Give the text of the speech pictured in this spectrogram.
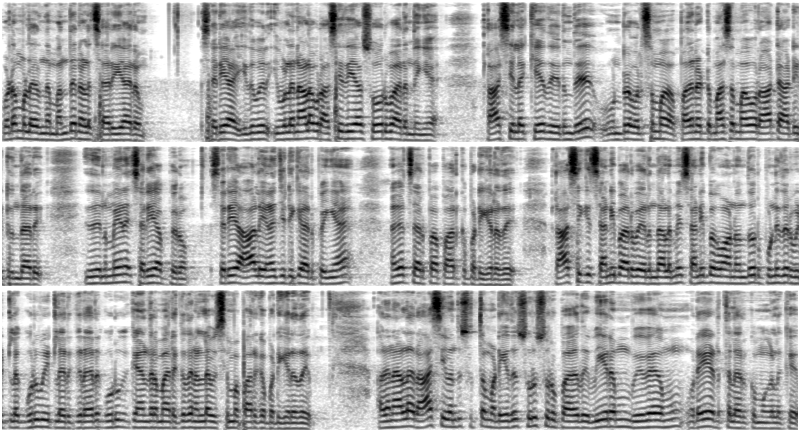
உடம்புல இருந்த மந்த நிலை சரியாயிரும் சரியா? இது இவ்வளோ நாளாக ஒரு அசதியாக சோர்வாக இருந்தீங்க. ராசியில் கேது இருந்து ஒன்றரை வருஷமாக பதினெட்டு மாதமாக ஒரு ஆட்டை ஆடிட்டு இருந்தார். இது இனிமேல் சரியாக போயிடும் சரியா ஆள் எனர்ஜெட்டிக்காக இருப்பீங்க. மிகச்சிறப்பாக பார்க்கப்படுகிறது. ராசிக்கு சனி பார்வை இருந்தாலுமே சனி பகவான் வந்து ஒரு புனிதர் வீட்டில் குரு வீட்டில் இருக்கிறாரு. குருக்கு கேந்திரமாக இருக்கிறது நல்ல விஷயமாக பார்க்கப்படுகிறது. அதனால் ராசி வந்து சுத்தமடைகிறது சுறுசுறுப்பாகுது. வீரமும் விவேகமும் ஒரே இடத்துல இருக்கும் உங்களுக்கு.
